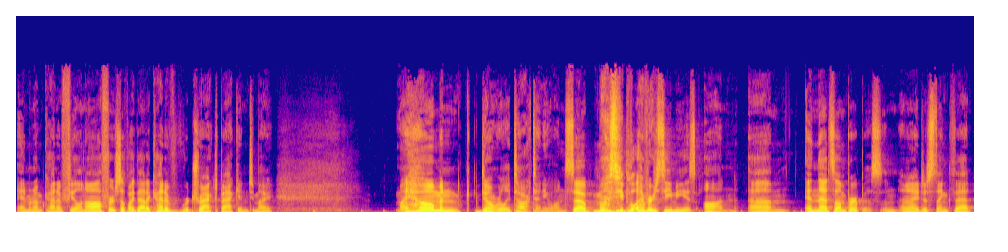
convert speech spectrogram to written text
and when I'm kind of feeling off or stuff like that, I kind of retract back into my my home and don't really talk to anyone. So most people ever see me is on, um, and that's on purpose. And, and I just think that,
